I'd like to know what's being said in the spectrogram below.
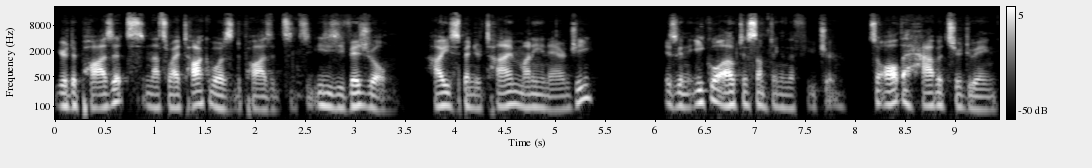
Your deposits, and that's why I talk about as deposits, it's an easy visual. How you spend your time, money, and energy is going to equal out to something in the future. So all the habits you're doing,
